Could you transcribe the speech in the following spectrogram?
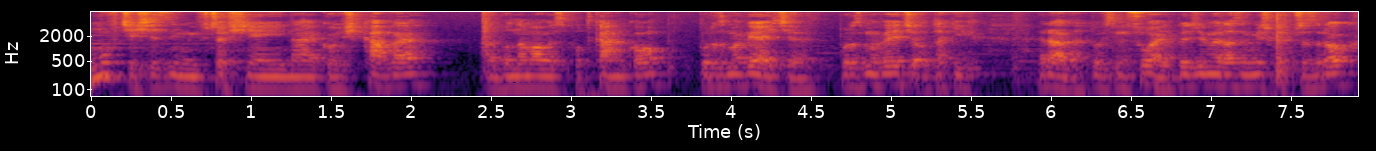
umówcie się z nimi wcześniej na jakąś kawę albo na małe spotkanko, porozmawiajcie. Porozmawiajcie o takich radach. Powiedzmy, słuchaj, będziemy razem mieszkać przez rok,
